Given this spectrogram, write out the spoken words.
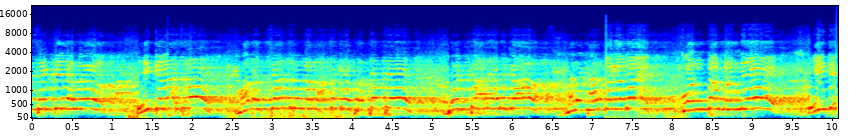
నిలబడే శక్తి లేదు ఇక్కడ అసలు మన క్షేత్రంలో రాజకీయ ప్రత్యర్థి ముట్టారనుక మన కర్తగానే కొంతమంది. ఇది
